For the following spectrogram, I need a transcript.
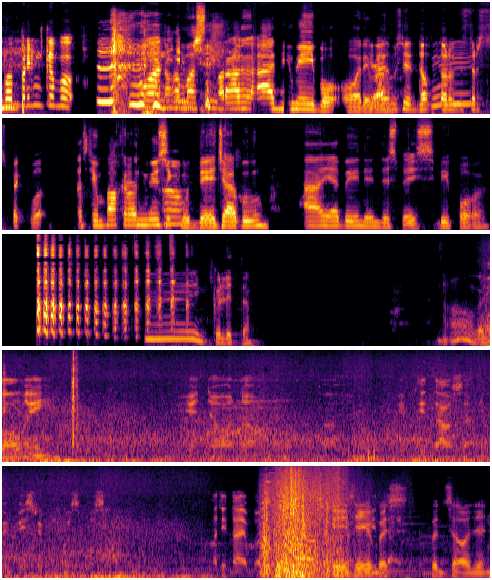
Paprint ka po. Mukha ni Nakamask, James. parang anime, bo. O, di ba? Kaya mo si Dr. Disrespect po. Tapos yung background music Oh. mo, Deja Vu. I have been in this place before. Ay, kulit ah. Oh, ganyan. Okay. yan. Bigyan nyo ako ng ah, 50,000. Ipi-face review ko sa boss. Pati tayo boss. Sige, sige, boss. Good sa ako dyan.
